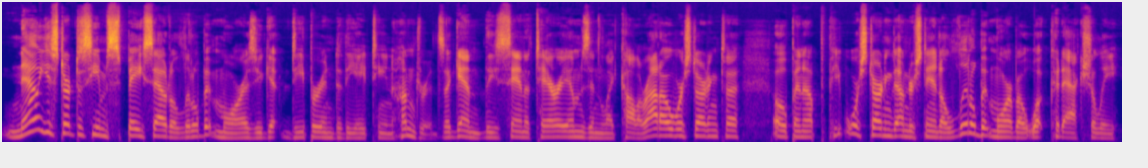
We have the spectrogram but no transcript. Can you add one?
Now you start to see him space out a little bit more as you get deeper into the 1800s. Again, these sanitariums in like Colorado were starting to open up. People were starting to understand a little bit more about what could actually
